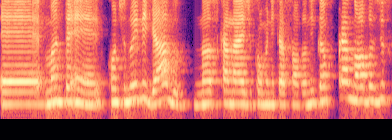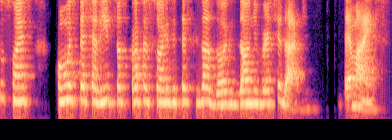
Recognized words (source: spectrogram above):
é, mantém, é, continue ligado nos canais de comunicação da Unicamp para novas discussões com especialistas, professores e pesquisadores da universidade. Até mais.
